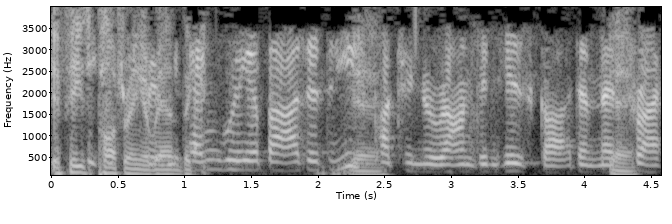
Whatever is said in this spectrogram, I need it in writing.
if he's He pottering around the angry about it. He's Yeah. pottering around in his garden. That's Yeah. right.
